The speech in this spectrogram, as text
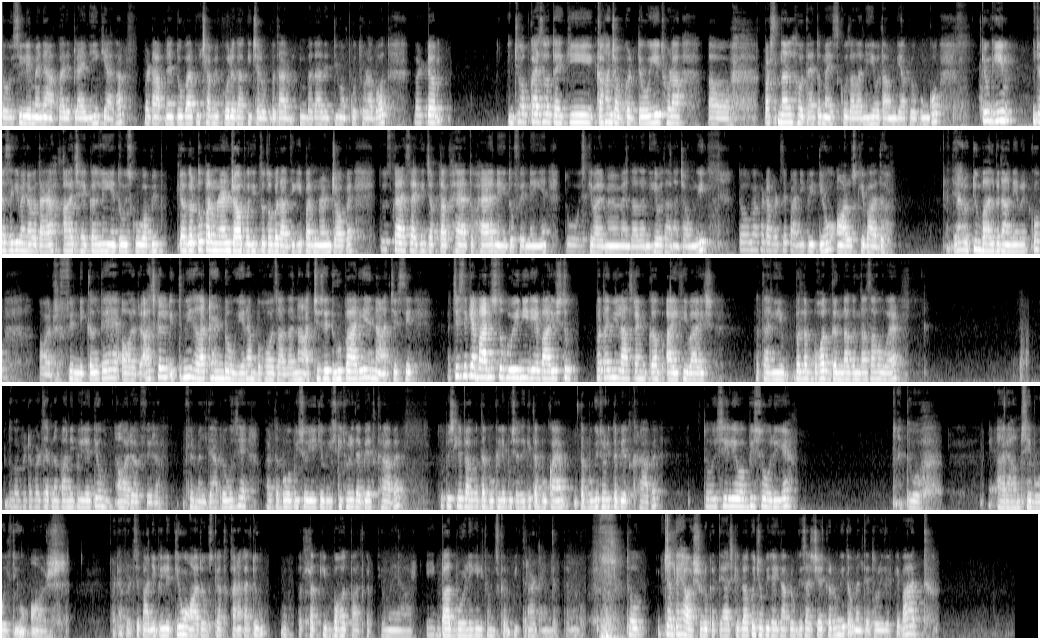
तो इसीलिए मैंने आपका रिप्लाई नहीं किया था। बट आपने दो बार पूछा मेरे को लगा कि चलो बता बता देती हूँ आपको थोड़ा बहुत। बट जॉब का ऐसा होता है कि कहाँ जॉब करते हो ये थोड़ा पर्सनल होता है तो मैं इसको ज़्यादा नहीं बताऊँगी आप लोगों को। क्योंकि जैसे कि मैंने बताया, आज है, कल नहीं है तो इसको अभी, अगर तो परमानेंट जॉब होती तो तो बता दी कि परमानेंट जॉब है। तो इसका ऐसा है कि जब तक है तो है, नहीं तो फिर नहीं है। तो इसके बारे में मैं ज़्यादा नहीं बताना चाहूँगी। तो मैं फटाफट से पानी पीती हूँ और उसके बाद तैयार होती हूँ बाल बनाने मेरे को। और फिर निकलते हैं और आजकल इतनी ज़्यादा ठंड हो गई है ना, बहुत ज़्यादा। ना अच्छे से धूप आ रही है, ना अच्छे से अच्छे से क्या बारिश तो हो ही नहीं रही है। बारिश तो पता नहीं लास्ट टाइम कब आई थी बारिश। पता नहीं मतलब बहुत गंदा गंदा सा हुआ है। तो मैं फटाफट से अपना पानी पी लेती हूँ और फिर फिर मिलते हैं आप लोगों से। और तब्बू अभी सोइए क्योंकि इसकी थोड़ी तबीयत ख़राब है। तो पिछले ब्लॉग में तब्बू के लिए पूछा था कि तब्बू का तब्बू की थोड़ी तबीयत ख़राब है। तो इसीलिए वो अभी सो रही है। तो मैं आराम से बोलती हूँ और फटाफट से पानी पी लेती हूँ और उसके बाद खाना खाती हूँ। मतलब कि बहुत बात करती हूँ मैं यार। एक बात बोलने के लिए कम से कम इतना टाइम लगता है मेरे को। तो चलते हैं और शुरू करते हैं आज के ब्लॉग को। जो भी रहेगा आप लोगों के साथ शेयर करूँगी। तो मिलते हैं थोड़ी देर के बाद।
